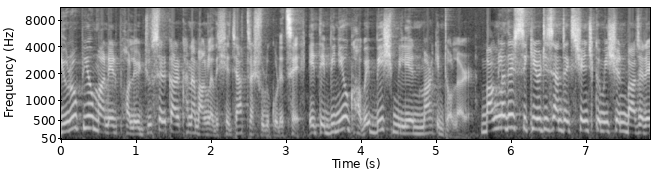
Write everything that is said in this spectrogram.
ইউরোপীয় মানের ফলের জুসের কারখানা বাংলাদেশে যাত্রা শুরু করেছে। এতে বিনিয়োগ হবে বিশ মিলিয়ন মার্কিন dollar. Bangladesh securities and exchange commission বাজারে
